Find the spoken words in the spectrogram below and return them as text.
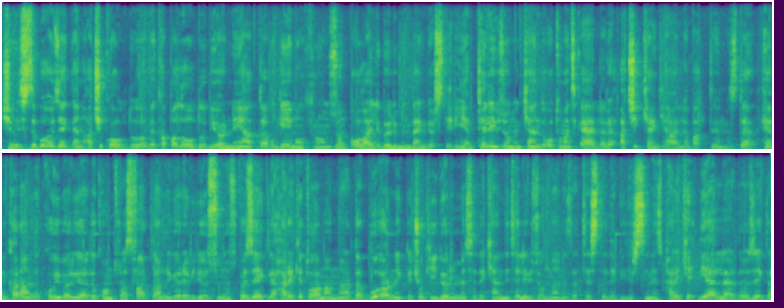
Şimdi size bu özelliklerin açık olduğu ve kapalı olduğu bir örneği hatta bu Game of Thrones'un olaylı bölümünden göstereyim. Televizyonun kendi otomatik ayarları açıkkenki haline baktığımızda hem karanlık koyu bölgelerde kontrast farklarını görebiliyorsunuz. Özellikle hareket olan anlarda bu örnekte çok iyi görünmese de kendi televizyonlarınızda test edebilirsiniz. Hareketli yerlerde özellikle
